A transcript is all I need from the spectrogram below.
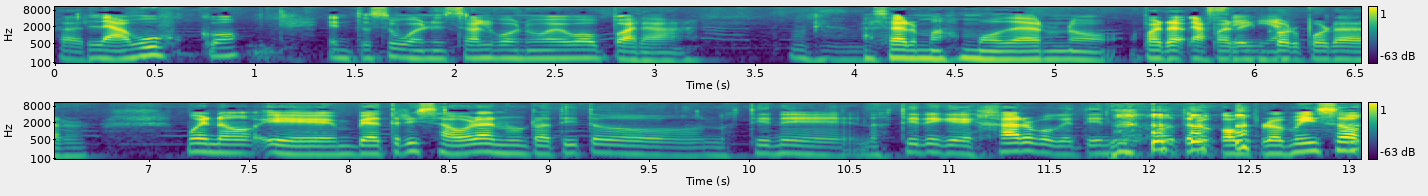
Claro. la busco. Entonces, bueno, es algo nuevo para hacer más moderno para, la para incorporar. Bueno, eh, Beatriz ahora en un ratito nos tiene nos tiene que dejar porque tiene otro compromiso,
